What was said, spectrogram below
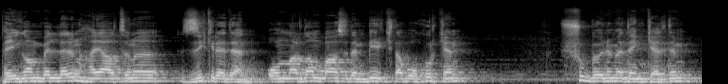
Peygamberlerin hayatını zikreden, onlardan bahseden bir kitabı okurken şu bölüme denk geldim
